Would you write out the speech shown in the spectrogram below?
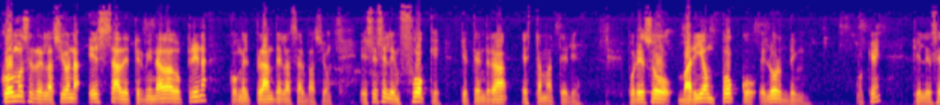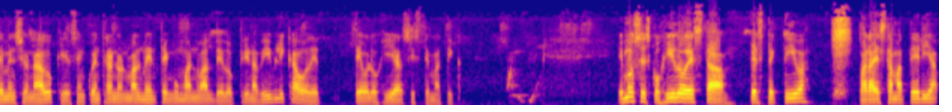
¿Cómo se relaciona esa determinada doctrina con el plan de la salvación? Ese es el enfoque que tendrá esta materia. Por eso varía un poco el orden, ¿ok? Que les he mencionado que se encuentra normalmente en un manual de doctrina bíblica o de teología sistemática. Hemos escogido esta perspectiva para esta materia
